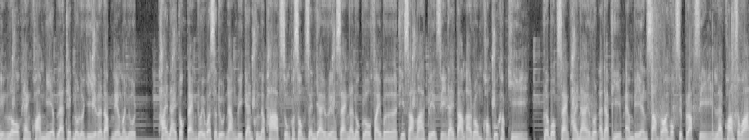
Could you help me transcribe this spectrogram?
ถึงโลกแห่งความเงียบและเทคโนโลยีระดับเหนือมนุษย์ ภายในตกแต่งด้วยวัสดุหนังวีแกนคุณภาพสูงผสมเส้นใยเรืองแสงนาโนโกลไฟเบอร์ที่สามารถเปลี่ยนสีได้ตามอารมณ์ของผู้ขับขี่ ระบบแสงภายในรถ Adaptive Ambient 360 ปรับสี และความสว่าง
